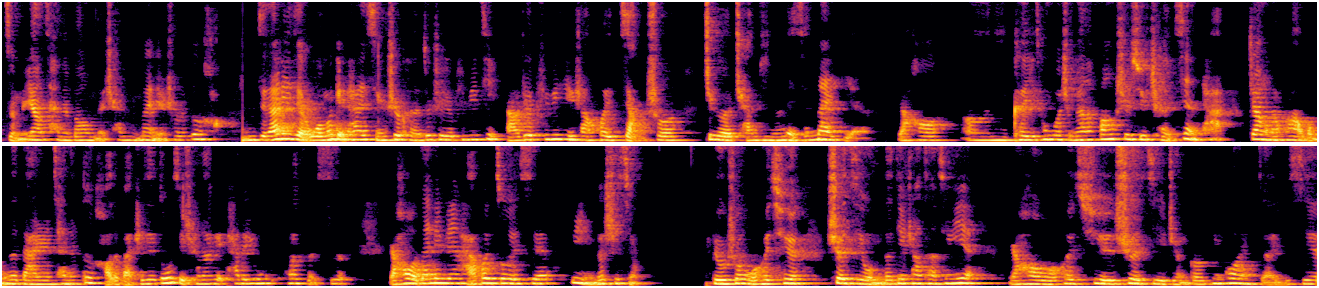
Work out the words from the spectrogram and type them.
怎么样才能把我们的产品卖点说得更好。你简单理解，我们给它的形式可能就是一个 PPT，然后这个 PPT 上会讲说这个产品有哪些卖点，然后嗯，你可以通过什么样的方式去呈现它？这样的话，我们的达人才能更好的把这些东西传达给他的用户、他的粉丝。然后我在那边还会做一些运营的事情，比如说我会去设计我们的电商详情页，然后我会去设计整个 Pinpoint 的一些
